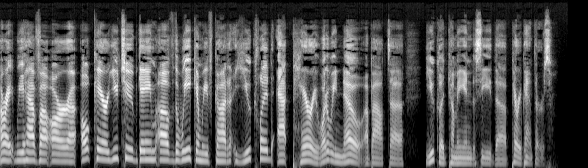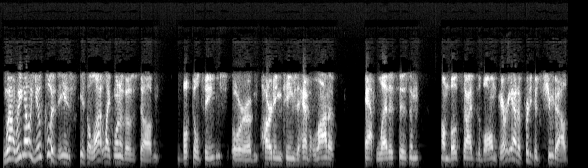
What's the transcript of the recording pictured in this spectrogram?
All right, we have uh, our uh, AultCare YouTube game of the week, and we've got Euclid at Perry. What do we know about uh, Euclid coming in to see the Perry Panthers? Well, we know Euclid is is a lot like one of those um, Buchtel teams or um, Harding teams that have a lot of athleticism on both sides of the ball. And Perry had a pretty good shootout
